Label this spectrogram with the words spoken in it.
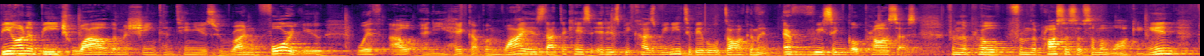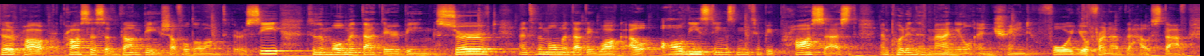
be on a beach while the machine continues to run for you without any hiccup. And why is that the case? It is because we need to be able to document every single process from the pro, from the process of someone walking in to the pro process of them being shuffled along to their seat to the moment that they're being served and to the moment that they walk out. All these things need to be processed and put into manual and trained for your front of the house staff.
